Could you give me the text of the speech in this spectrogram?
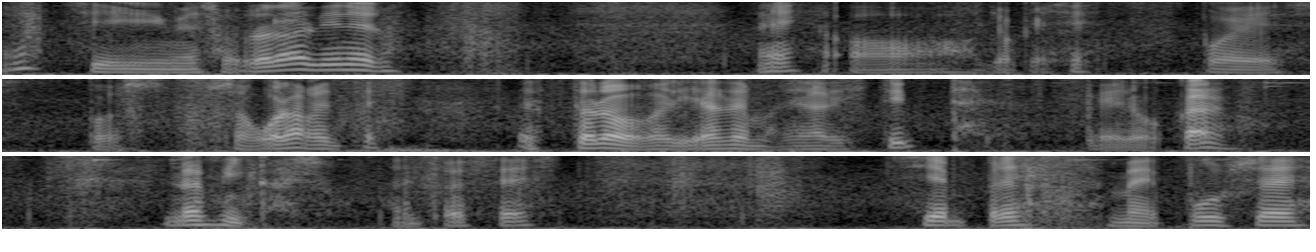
¿Eh? Si me sobrara el dinero, ¿eh? o yo qué sé, pues, pues seguramente esto lo verías de manera distinta. Pero claro, no es mi caso. Entonces, siempre me puse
